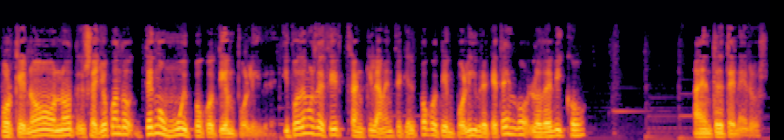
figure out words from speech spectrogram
porque no, no, o sea, yo cuando tengo muy poco tiempo libre, y podemos decir tranquilamente que el poco tiempo libre que tengo lo dedico a entreteneros,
